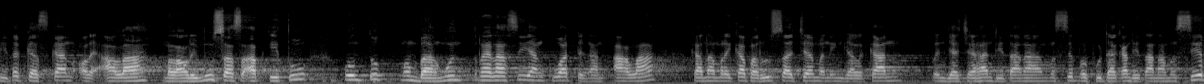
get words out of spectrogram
ditegaskan oleh Allah melalui Musa saat itu untuk membangun relasi yang kuat dengan Allah karena mereka baru saja meninggalkan penjajahan di tanah Mesir, perbudakan di tanah Mesir,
